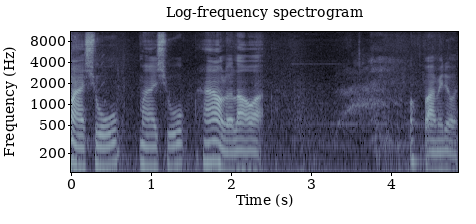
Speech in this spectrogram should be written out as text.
มาชูบมาชูบห้าวเหรอเราอะโอ้ปลาไม่โดน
